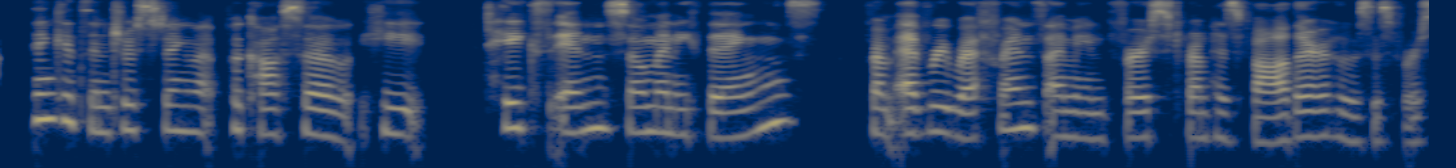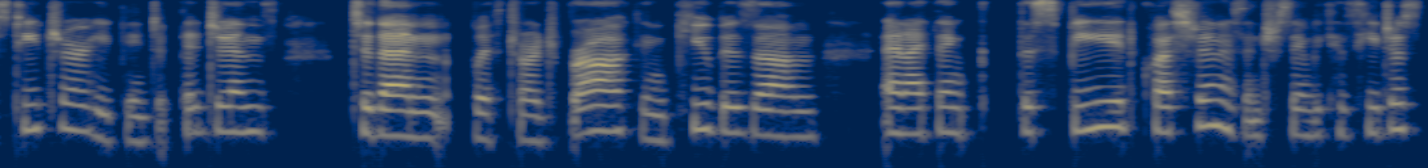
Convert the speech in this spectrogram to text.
I think it's interesting that Picasso, he takes in so many things from every reference. I mean, first from his father, who was his first teacher, he painted pigeons, to then with George Braque and Cubism. And I think the speed question is interesting because he just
